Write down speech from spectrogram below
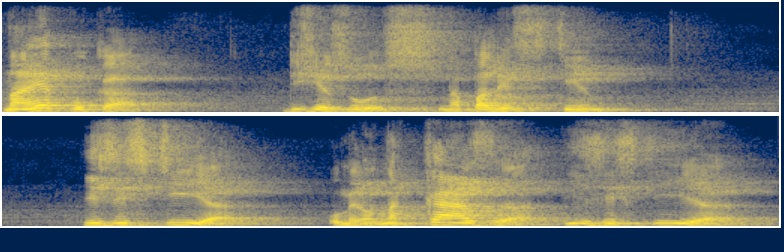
Na época de Jesus, na Palestina, existia, ou melhor, na casa existia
